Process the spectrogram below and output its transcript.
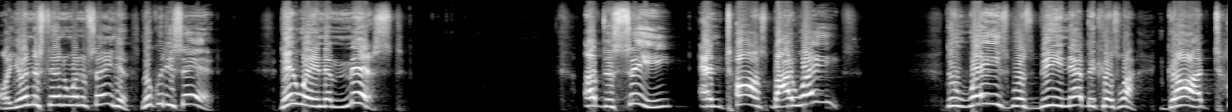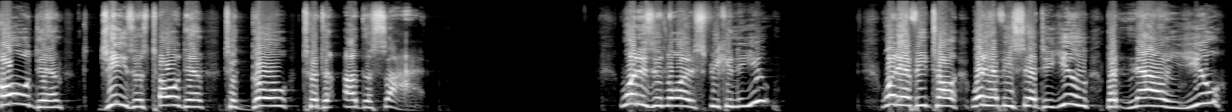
Are you understanding what I'm saying here? Look what he said. They were in the midst of the sea and tossed by waves. The waves was being there because what? God told them, Jesus told them to go to the other side. What is the Lord speaking to you? What have he told, what have he said to you? But now you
